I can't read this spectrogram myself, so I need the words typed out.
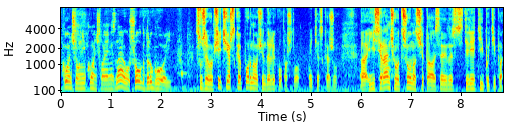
кончил, не кончил, я не знаю, ушел к другой. Слушай, вообще чешское порно очень далеко пошло, я тебе скажу. А, Если раньше вот что у нас считалось, Это стереотипы типа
